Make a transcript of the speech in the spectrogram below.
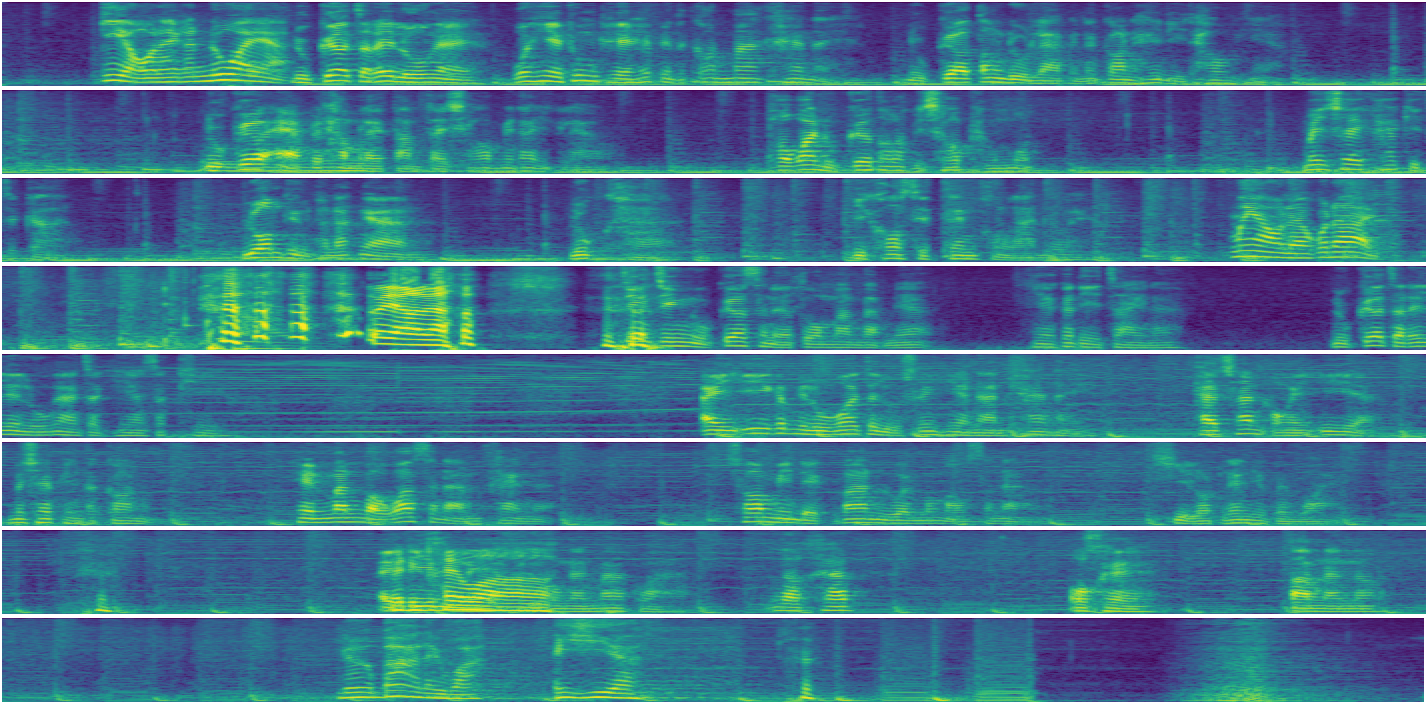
เกี่ยวอะไรกันด้วยอะหนูเกื้อจะได้รู้ไง ว่าเฮียทุ่มเทให้เพนตะก้อนมากแค่ไหน หนูเกื้อต้องดูแลเพนตะก้อนให้ดีเท่าเฮีย หนูเกื้อแอบไปทำอะไรตามใจชอบไม่ได้อีกแล้ว เพราะว่าหนูเกื้อต้องรับผิดชอบทั้งหมด ไม่ใช่แค่กิจการ รวมถึงพนักงาน ลูกค้า ecosystem ของร้านด้วย ไม่เอาแล้วก็ได้ ไม่เอาแล้ว จริง ๆ หนูเกื้อเสนอตัวมาแบบเนี้ยเฮียก็ดีใจนะ หนูเกื้อจะได้เรียนรู้งานจากเฮียสักทีไออี้ก็ไม่รู้ว่าจะอยู่ช่วยเฮียนานแค่ไหน แพชชั่นของไออี้อะไม่ใช่เพนตากอน เห็นมันบอกว่าสนามแข่งอะชอบมีเด็กบ้านรวยมาเหมาสนาม ขี่รถเล่นอยู่บ่อยๆไอไปถึอี้งมันใครเลยอวะยากอยู่ตรงนั้นมากกว่าเหรอครับ โอเค ตามนั้นเนาะ เนิมบ้าอะไรวะ ไอเฮีย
